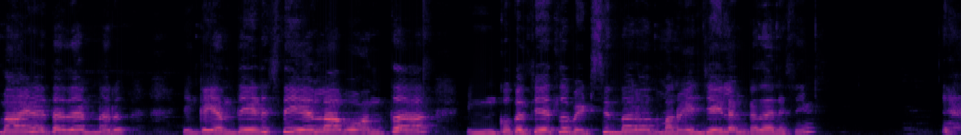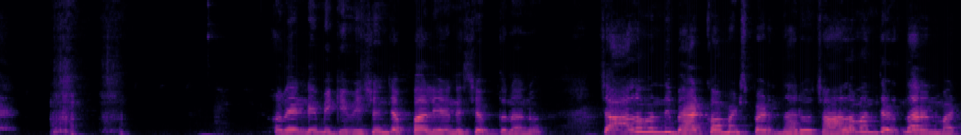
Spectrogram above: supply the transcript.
మా ఆయన అయితే అదే అన్నారు. ఇంకా ఎంత ఏడిస్తే ఏం లాభం అంతా ఇంకొక చేతిలో పెట్టిన తర్వాత మనం ఏం చేయలేం కదా అనేసి. అదే అండి మీకు ఈ విషయం చెప్పాలి అనేసి చెప్తున్నాను. చాలామంది బ్యాడ్ కామెంట్స్ పెడుతున్నారు చాలామంది తిడుతున్నారు అనమాట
